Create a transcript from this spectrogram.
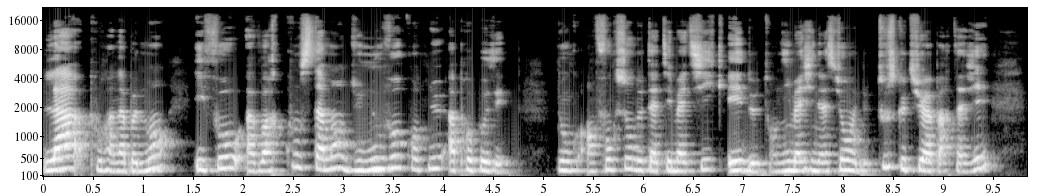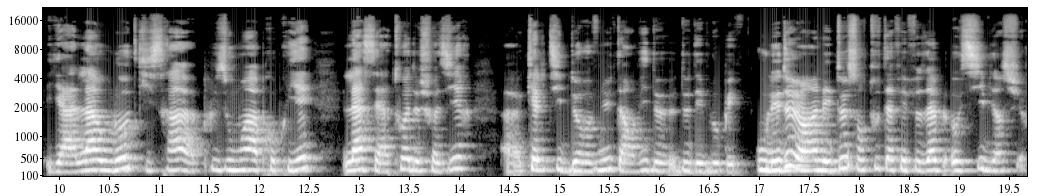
Là, pour un abonnement, il faut avoir constamment du nouveau contenu à proposer. Donc en fonction de ta thématique et de ton imagination et de tout ce que tu as partagé, il y a l'un ou l'autre qui sera plus ou moins approprié. Là, c'est à toi de choisir euh, quel type de revenu tu as envie de, développer. Ou les deux, hein, les deux sont tout à fait faisables aussi, bien sûr.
